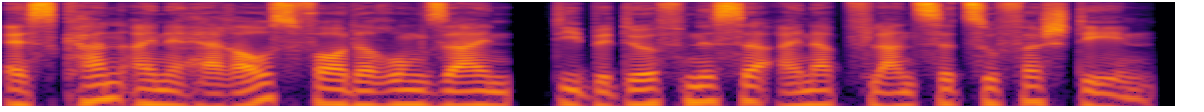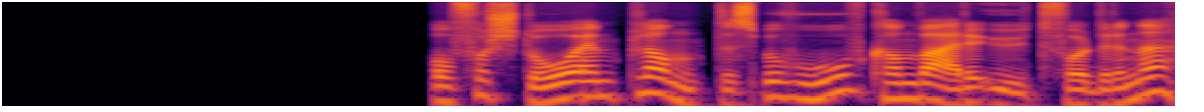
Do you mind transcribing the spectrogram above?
Es kann eine Herausforderung sein, die Bedürfnisse einer Pflanze zu verstehen. Å forstå en plantes behov kan være utfordrende.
